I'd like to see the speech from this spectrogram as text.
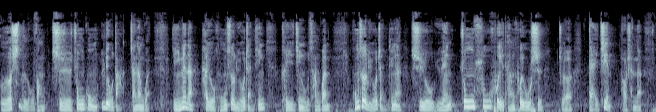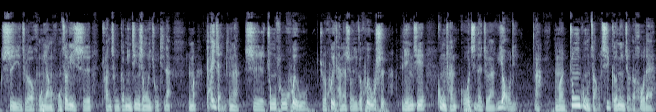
俄式的楼房，是中共六大展览馆，里面呢还有红色旅游展厅可以进入参观。红色旅游展厅啊，是由原中苏会谈会晤室。这个改建而成的，是以这个弘扬红色历史、传承革命精神为主题的。那么该展厅呢，是中苏会晤就是会谈的时候一个会晤室，连接共产国际的这样要点啊。那么中共早期革命者的后代。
